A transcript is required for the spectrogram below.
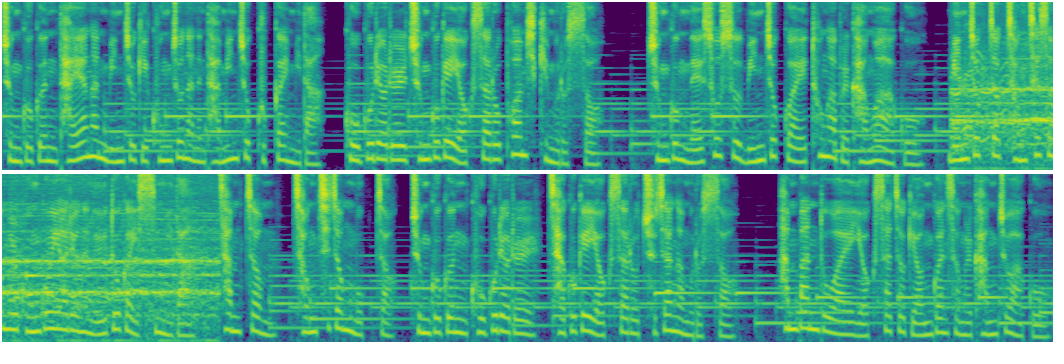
중국은 다양한 민족이 공존하는 다민족 국가입니다. 고구려를 중국의 역사로 포함시킴으로써 중국 내 소수 민족과의 통합을 강화하고 민족적 정체성을 공고히 하려는 의도가 있습니다. 3점 정치적 목적. 중국은 고구려를 자국의 역사로 주장함으로써 한반도와의 역사적 연관성을 강조하고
